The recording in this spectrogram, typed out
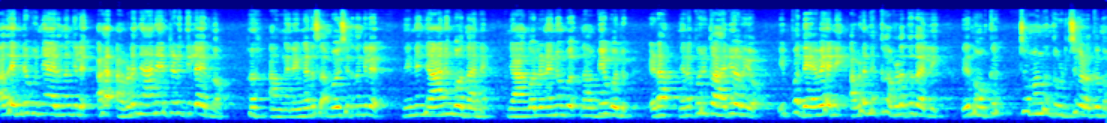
അത് എന്റെ കുഞ്ഞായിരുന്നെങ്കിൽ അവിടെ ഞാൻ ഏറ്റെടുക്കില്ലായിരുന്നോ? അങ്ങനെ എങ്ങനെ സംഭവിച്ചിരുന്നെങ്കിൽ നിന്നെ ഞാനും കൊന്നാനെ. ഞാൻ കൊല്ലണതിന് മുമ്പ് നവ്യ കൊല്ലും. എടാ നിനക്കൊരു കാര്യം അറിയോ? ഇപ്പൊ ദേവേനി അവിടെ നിനക്ക് കവളത്ത് തല്ലി. ദേ നോക്ക് ചുമന്ന് തുടിച്ചു കിടക്കുന്നു.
